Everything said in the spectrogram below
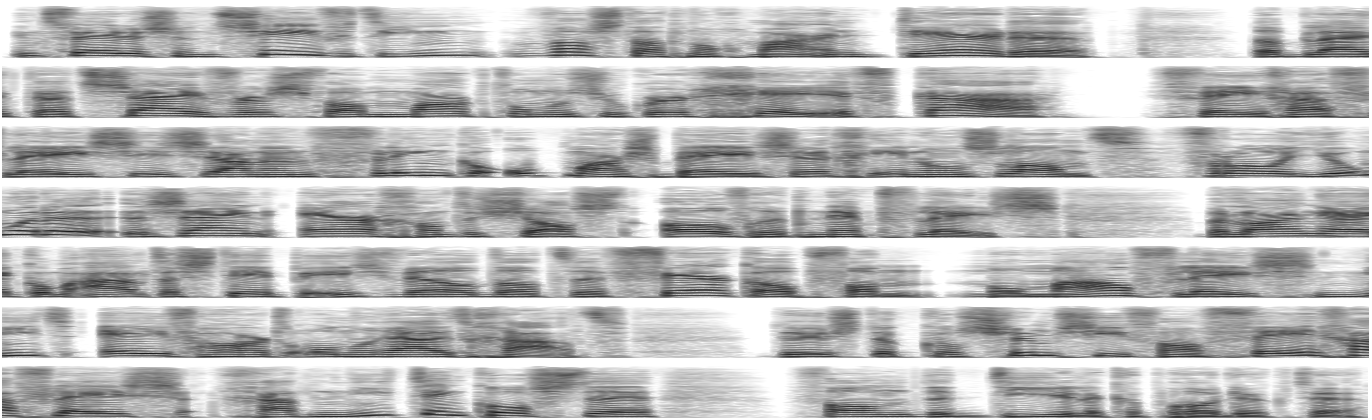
In 2017 was dat nog maar een derde. Dat blijkt uit cijfers van marktonderzoeker GFK. Vegavlees is aan een flinke opmars bezig in ons land. Vooral jongeren zijn erg enthousiast over het nepvlees. Belangrijk om aan te stippen is wel dat de verkoop van normaal vlees niet even hard onderuit gaat. Dus de consumptie van vegavlees gaat niet ten koste van de dierlijke producten.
